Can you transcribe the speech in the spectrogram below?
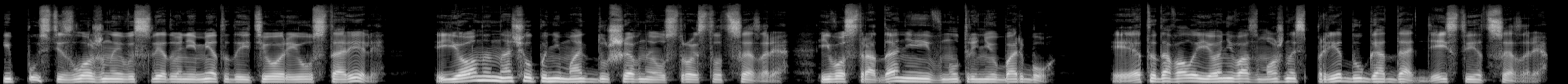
И пусть изложенные в исследовании методы и теории устарели, Йона начал понимать душевное устройство Цезаря, его страдания и внутреннюю борьбу. И это давало Йоне возможность предугадать действия Цезаря.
